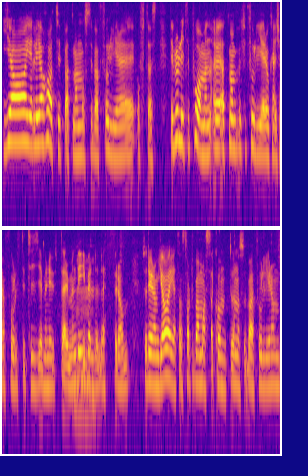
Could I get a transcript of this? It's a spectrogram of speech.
Ja, eller jag har typ att man måste vara följare oftast. Det beror lite på, men eh, att man är följare och kanske har följt i tio minuter. Men det är väldigt lätt för dem. Så det de gör är att de startar bara massa konton och så bara följer de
